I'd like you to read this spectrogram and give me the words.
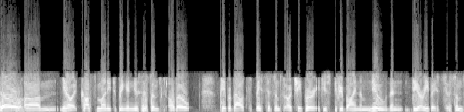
So, um, you know, it costs money to bring in new systems, although paper ballots-based systems are cheaper if you if you're buying them new than DRE-based systems.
